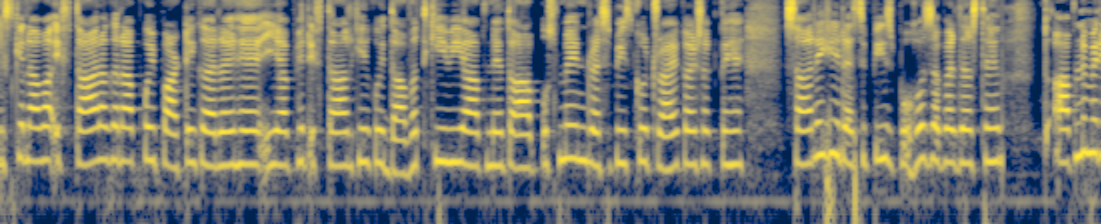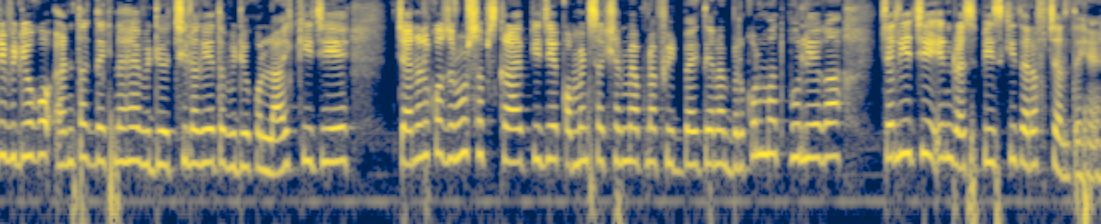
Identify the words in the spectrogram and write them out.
इसके अलावा इफ़ार अगर आप कोई पार्टी कर रहे हैं या फिर इफ़ार की कोई दावत की हुई आपने तो आप उसमें इन रेसिपीज़ को ट्राई कर सकते हैं। सारे ही रेसिपीज़ बहुत ज़बरदस्त हैं। तो आपने मेरी वीडियो को एंड तक देखना है। वीडियो अच्छी लगे तो वीडियो को लाइक कीजिए। चैनल को ज़रूर सब्सक्राइब कीजिए। कमेंट सेक्शन में अपना फ़ीडबैक देना बिल्कुल मत भूलिएगा। चलिए जी, इन रेसिपीज़ की तरफ़ चलते हैं।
